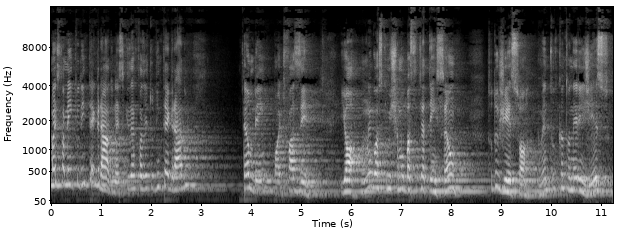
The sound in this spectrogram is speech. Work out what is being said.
mas também tudo integrado, né? Se quiser fazer tudo integrado, também pode fazer. E ó, um negócio que me chamou bastante atenção, tudo gesso, ó. Tá vendo? Tudo cantoneiro em gesso.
